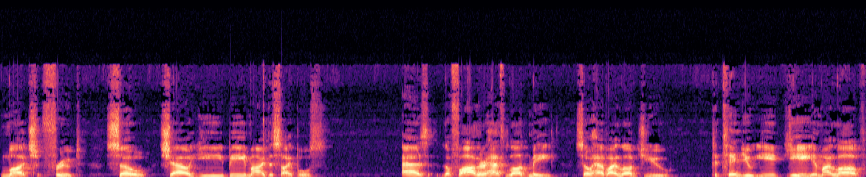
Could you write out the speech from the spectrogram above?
much fruit, so shall ye be my disciples. As the Father hath loved me, so have I loved you. Continue ye, ye in my love.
